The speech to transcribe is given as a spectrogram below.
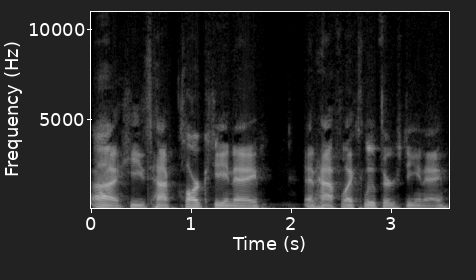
Uh, he's half Clark DNA and half Lex Luthor's DNA.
